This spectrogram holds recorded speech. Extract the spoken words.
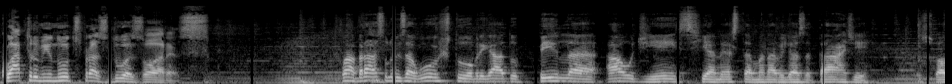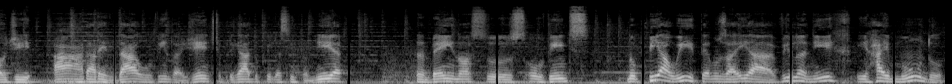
Quatro minutos para as duas horas. Um abraço, Luiz Augusto. Obrigado pela audiência nesta maravilhosa tarde. Pessoal de Ararendá ouvindo a gente, obrigado pela sintonia. Também nossos ouvintes no Piauí, temos aí a Vilanir e Raimundo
